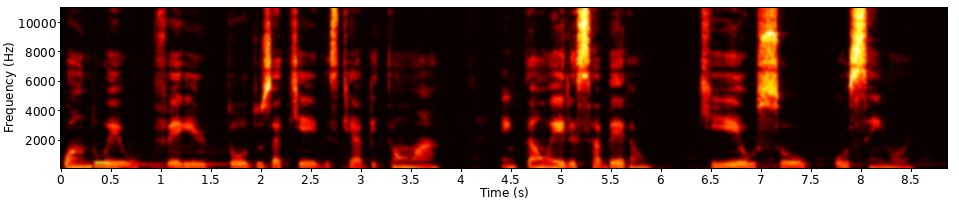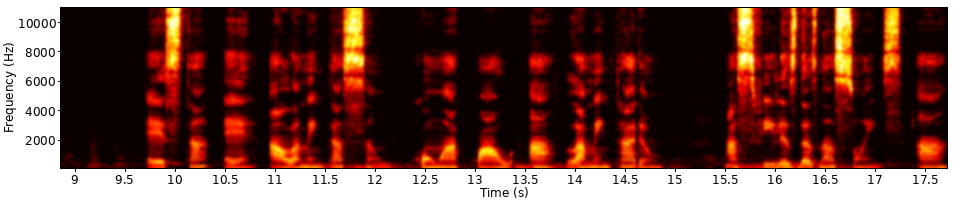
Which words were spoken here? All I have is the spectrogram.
quando eu ferir todos aqueles que habitam lá, então eles saberão que eu sou o Senhor. Esta é a lamentação com a qual a lamentarão as filhas das nações, a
